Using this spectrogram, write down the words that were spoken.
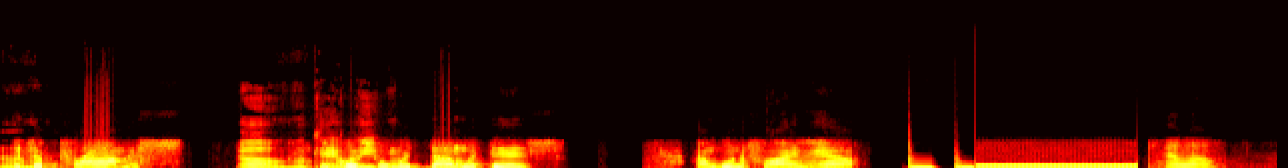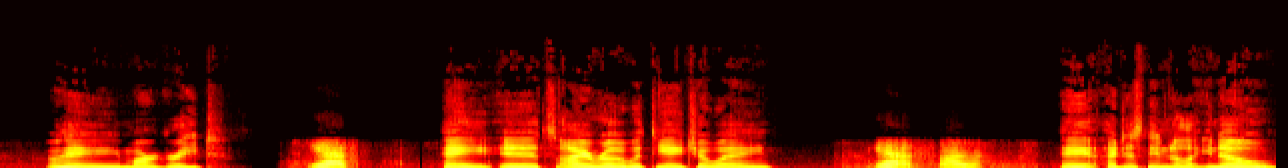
Um, it's a promise. Oh, okay. because we- when we're done with this, I'm going to find out. Hello? Oh, hey, Marguerite? Yes. Hey, it's Ira with the HOA. Yes, Ira. Hey, I just needed to let you know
